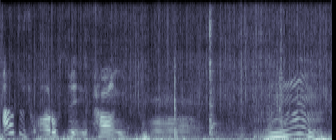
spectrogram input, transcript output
아주 조화롭습니다 상황이. 아, 음.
